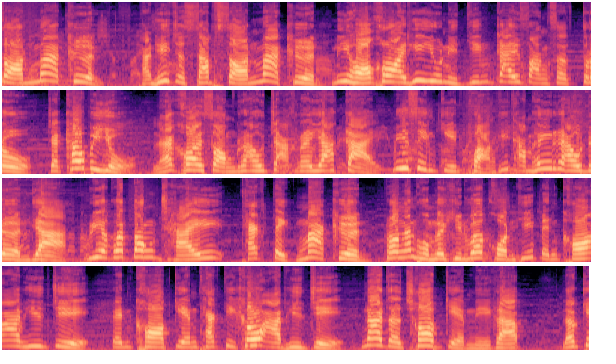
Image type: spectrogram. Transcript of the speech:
ซ้อนมากขึ้นแทนที่จะซับซ้อนมากขึ้น มีหอคอยที่ยูนิตยิงไกลฝั่งศัตรูจะเข้าไปอยู่ และคอยส่องเราจากระยะไกล มีสิ่งกีดขวางที่ทำให้เราเดินยาก เรียกว่าต้องใช้ ท็กติกมากขึ้น เพราะงั้นผมเลยคิดว่าคนที่เป็นคอ RPG เป็นคอเกม Tactical RPG น่าจะชอบเกมนี้ครับแล้วเก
